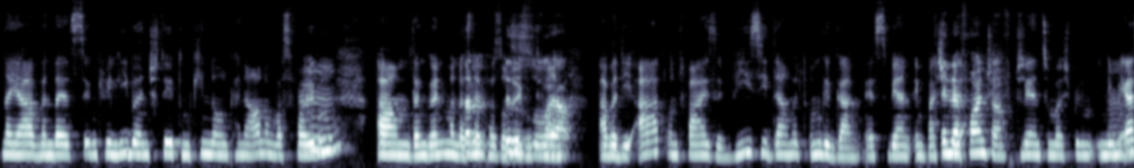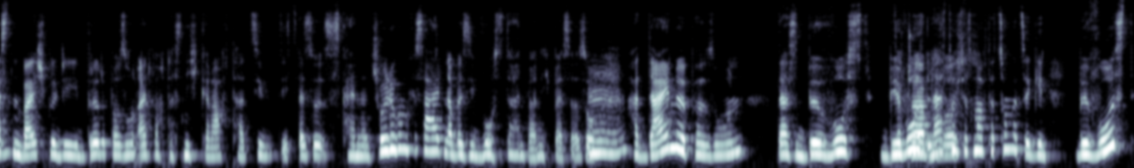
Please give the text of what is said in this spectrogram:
naja, wenn da jetzt irgendwie Liebe entsteht und Kinder und keine Ahnung was folgen, Mhm. ähm, dann gönnt man das Dann der Person ist irgendwann. so, ja. Aber die Art und Weise, wie sie damit umgegangen ist, während im Beispiel In der Freundschaft. Während zum Beispiel in dem Mhm. ersten Beispiel die dritte Person einfach das nicht gerafft hat. Sie, also es ist keine Entschuldigung fürs Verhalten, aber sie wusste einfach nicht besser. So Mhm. hat deine Person das bewusst, bewusst, Total lasst euch bewusst. das mal auf der Zunge zergehen, bewusst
